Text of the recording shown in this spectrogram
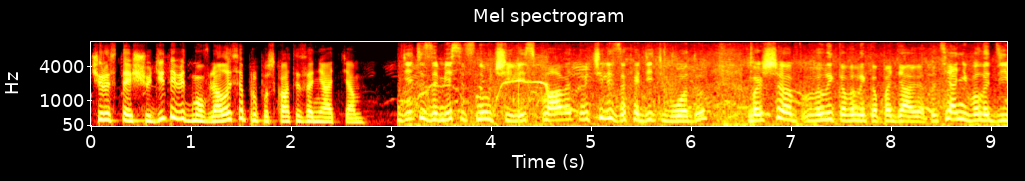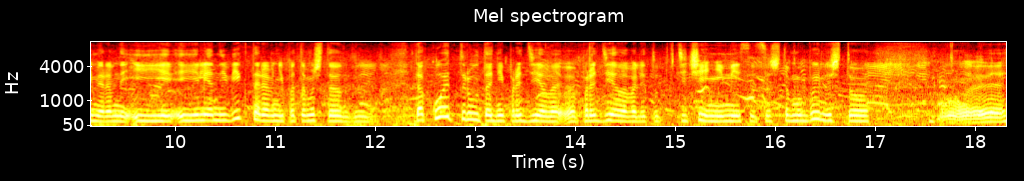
через те, що діти відмовлялися пропускати заняття. Дети за месяц научились плавать, научились заходить в воду. Большая, велика-велика подяга Татьяне Владимировне и и Елене Викторовне, потому что м, такой труд они проделали, проделывали тут в течение месяца, что мы были, что э,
